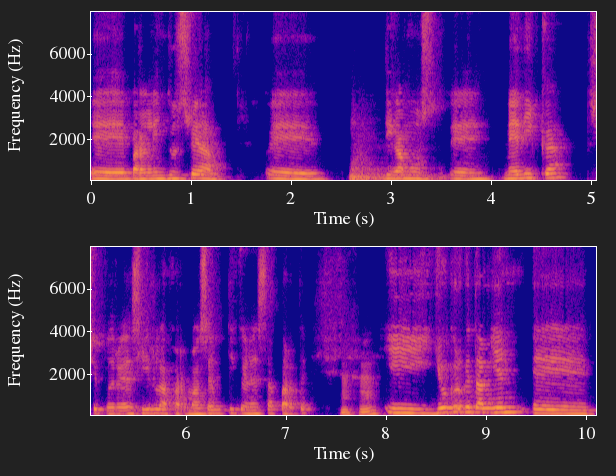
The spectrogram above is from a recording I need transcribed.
eh, para la industria, eh, digamos, eh, médica, se podría decir, la farmacéutica en esta parte. Uh -huh. Y yo creo que también, eh,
